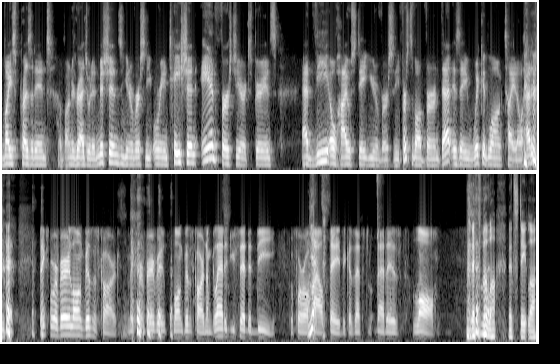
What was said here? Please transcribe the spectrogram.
Vice President of Undergraduate Admissions, University Orientation, and First Year Experience at The Ohio State University. First of all, Vern, that is a wicked long title. How did you get it? Makes for a very long business card. Makes for a very, very long business card. And I'm glad that you said the D before Ohio Yes. State because that's that is law. That's the law. That's state law.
